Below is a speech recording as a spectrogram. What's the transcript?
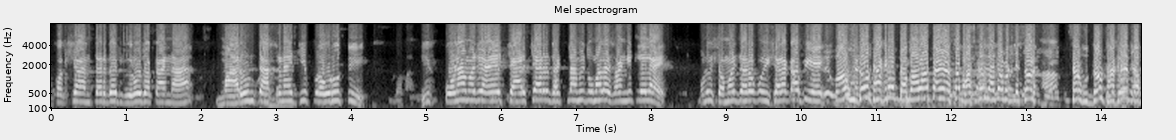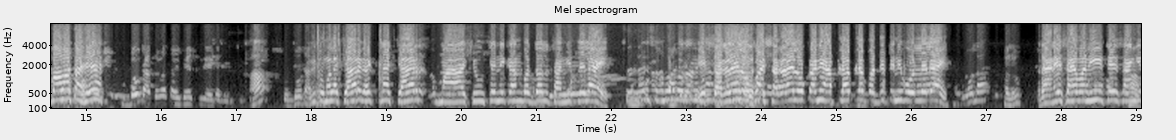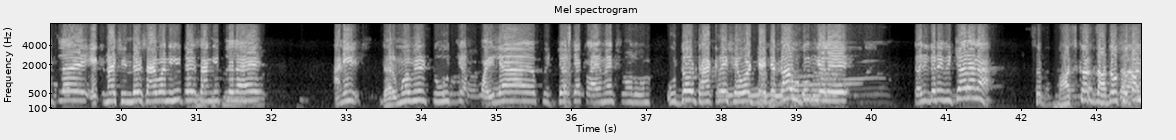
पक्षांतर्गत विरोधकांना मारून टाकण्याची प्रवृत्ती ही कोणामध्ये आहे? चार चार घटना मी तुम्हाला सांगितलेल्या आहे म्हणून समजदारों को इशारा काफी आहे? उद्धव ठाकरे दबावात आहे असं भास्कर जाधव म्हटले. सर सर उद्धव ठाकरे दबावात आहे. उद्धव ठाकरे संशय सुरू आहे का त्यांची? हा? उद्धव मी ठाकरे तुम्हाला चार घटना चार शिवसैनिकांबद्दल सांगितलेलं आहे हे सगळ्या लोक सगळ्या लोकांनी आपल्या आपल्या पद्धतीने बोललेले आहेत. हॅलो. राणे साहेबांनी ते सांगितलंय एकनाथ शिंदे साहेबांनीही ते सांगितलेलं आहे. आणि धर्मवीर टू च्या पहिल्या पिक्चरच्या क्लायमॅक्स मधून उद्धव ठाकरे शेवटच्या का उठून गेले? कधीतरी विचारा ना. सर भास्कर जाधव स्वतः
